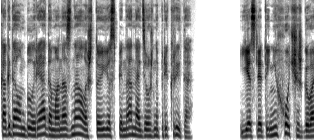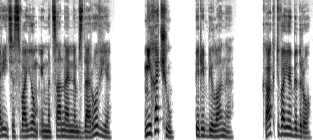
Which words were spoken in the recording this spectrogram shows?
Когда он был рядом, она знала, что ее спина надежно прикрыта. «Если ты не хочешь говорить о своем эмоциональном здоровье...» «Не хочу», — перебила она. «Как твое бедро?»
